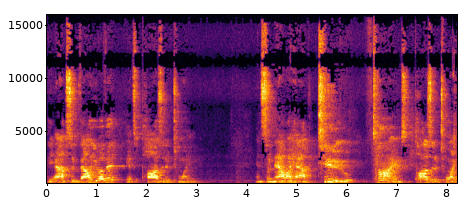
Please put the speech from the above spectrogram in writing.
The absolute value of it? It's positive 20. And so now I have 2 times positive 20.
